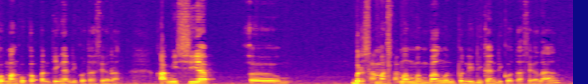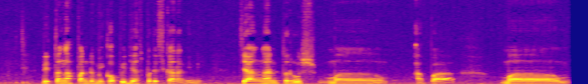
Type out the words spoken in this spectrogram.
pemangku kepentingan di Kota Serang. Kami siap eh, bersama-sama membangun pendidikan di Kota Serang di tengah pandemi Covid yang seperti sekarang ini. Jangan terus me- apa me-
